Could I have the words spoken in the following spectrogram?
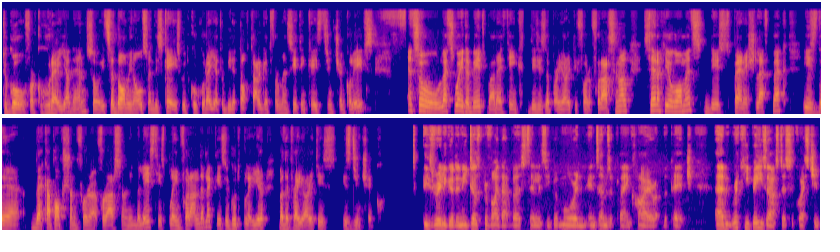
to go for Cucurella. Then, so it's a domino also in this case with Cucurella to be the top target for Man City in case Zinchenko And so let's wait a bit, but I think this is a priority for, for Arsenal. Sergio Gomez, this Spanish left back, is the backup option for, for Arsenal in the list. He's playing for Anderlecht. He's a good player, but the priority is, is Zinchenko. He's really good, and he does provide that versatility, but more in, in terms of playing higher up the pitch. Um, Ricky B's asked us a question.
